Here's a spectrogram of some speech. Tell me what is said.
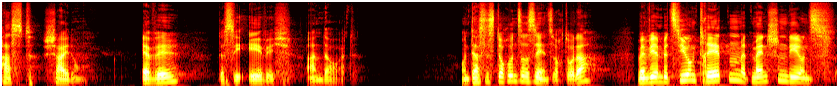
hasst Scheidung. Er will, dass sie ewig andauert. Und das ist doch unsere Sehnsucht, oder? Wenn wir in Beziehung treten mit Menschen, die uns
